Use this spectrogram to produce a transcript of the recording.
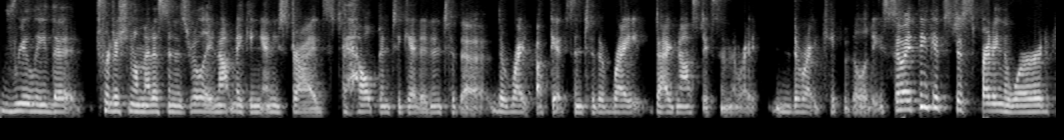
really the traditional medicine is really not making any strides to help and to get it into the the right buckets into the right diagnostics and the right the right capabilities. So i think it's just spreading the word.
